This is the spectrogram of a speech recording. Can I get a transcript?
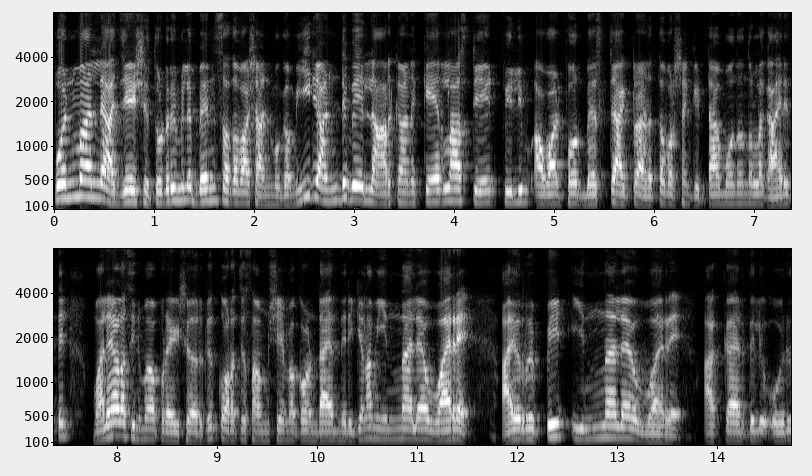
പൊന്മാനിലെ അജേഷ് തുടരുമിലെ ബെൻസ് അഥവാ ഷൺമുഖം ഈ രണ്ടുപേരിൽ ആർക്കാണ് Kerala state film award for best actor അടുത്ത വർഷം കിട്ടാൻ പോകുന്നതെന്നുള്ള കാര്യത്തിൽ മലയാള സിനിമാ പ്രേക്ഷകർക്ക് കുറച്ച് സംശയമൊക്കെ ഉണ്ടായിരുന്നിരിക്കണം ഇന്നലെ വരെ. ഐ റിപ്പീറ്റ് ഇന്നലെ വരെ. അക്കാര്യത്തിൽ ഒരു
